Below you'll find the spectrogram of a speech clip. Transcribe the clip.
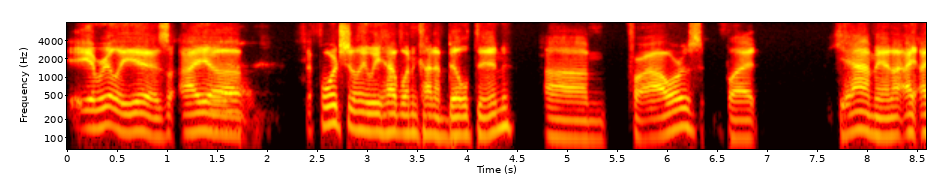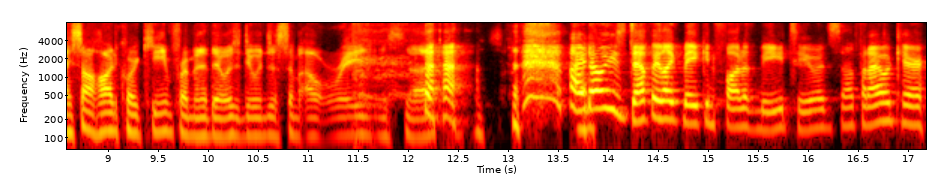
It really is. I uh fortunately we have one kind of built in um for ours, but yeah, man, I, I saw Hardcore Keem for a minute there was doing just some outrageous uh, i know he's definitely like making fun of me too and stuff but i don't care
